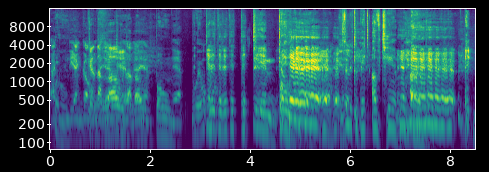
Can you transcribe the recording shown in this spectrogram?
in the end, going Getting that low, that low boom. Yeah. Tim. He's a little bit of Tim.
